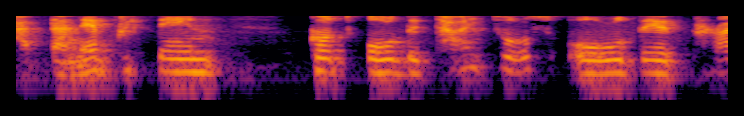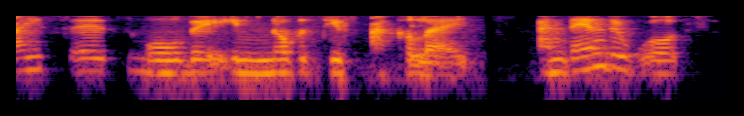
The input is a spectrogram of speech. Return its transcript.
had done everything, got all the titles, all the prizes, mm. all the innovative accolades, and then there was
